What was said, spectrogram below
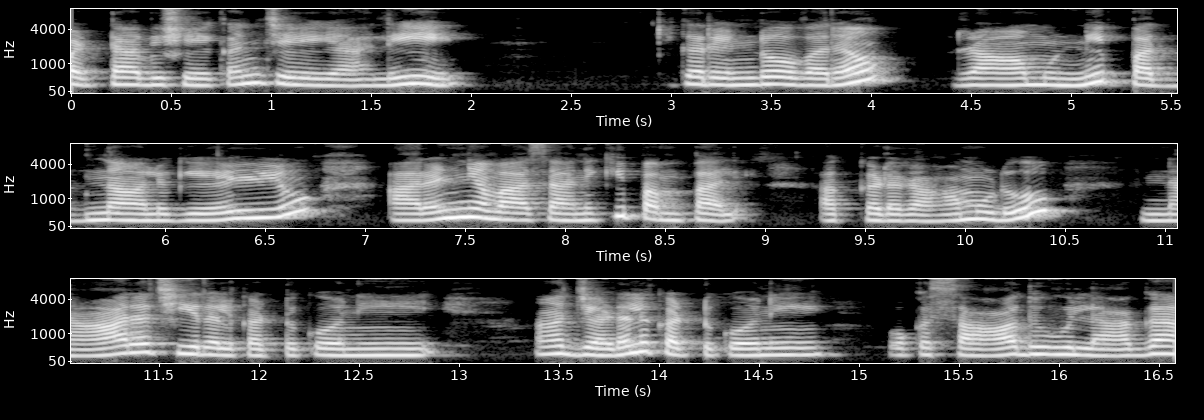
పట్టాభిషేకం చేయాలి. ఇక రెండో వరం రాముణ్ణి పద్నాలుగేళ్ళు అరణ్యవాసానికి పంపాలి. అక్కడ రాముడు నార చీరలు కట్టుకొని జడలు కట్టుకొని ఒక సాధువులాగా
